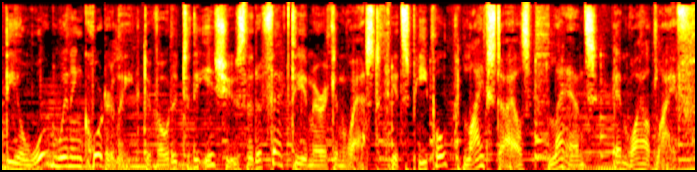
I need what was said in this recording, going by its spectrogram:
the award winning quarterly devoted to the issues that affect the American West, its people, lifestyles, lands, and wildlife.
